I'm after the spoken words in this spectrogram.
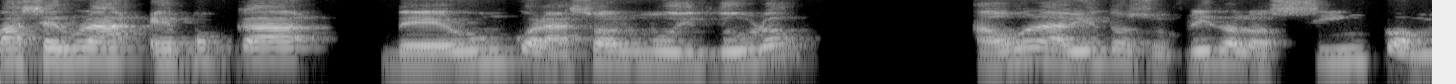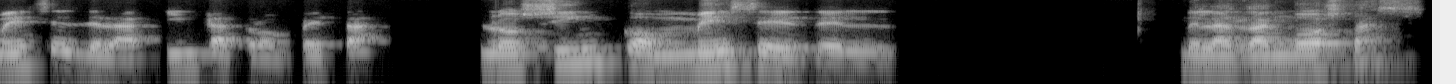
Va a ser una época de un corazón muy duro, aún habiendo sufrido los cinco meses de la quinta trompeta, los cinco meses del, de las langostas.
